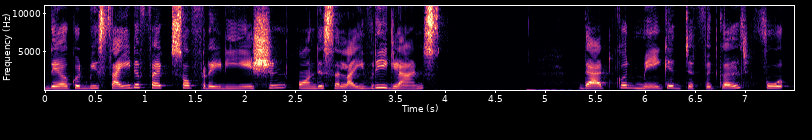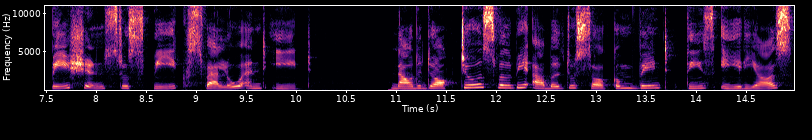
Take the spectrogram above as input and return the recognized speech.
there could be side effects of radiation on the salivary glands that could make it difficult for patients to speak, swallow and eat. Now the doctors will be able to circumvent these areas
